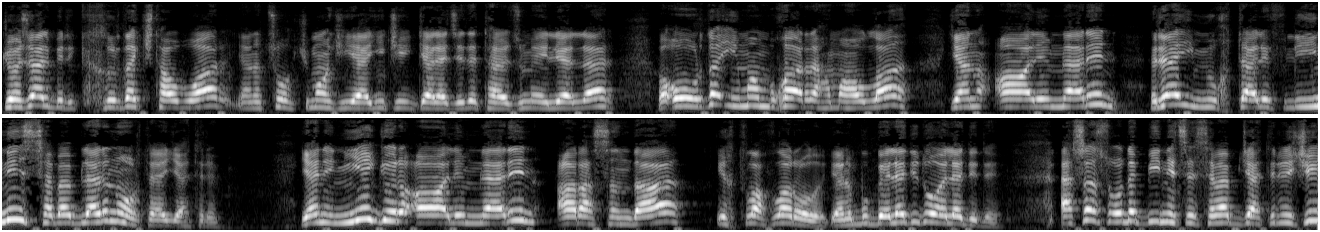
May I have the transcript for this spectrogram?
gözəl bir xırda kitab var, yəni çox güman ki, yəqin ki, gələcəkdə tərcümə eləyərlər və orada İmam Buxar rəhməhullah, yəni alimlərin rəy müxtəlifliyinin səbəblərini ortaya gətirib. Yəni, niyə görə alimlərin arasında ixtilaflar olur? Yəni, bu belədir, o elədir. Əsas orada bir neçə səbəb gətirir ki,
